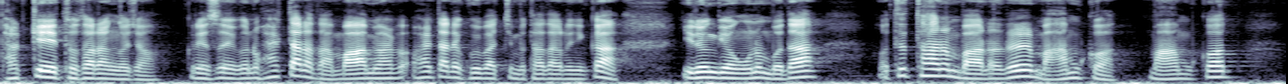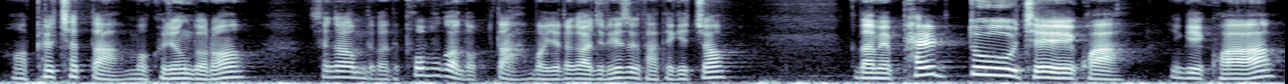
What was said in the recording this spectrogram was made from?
밝게 도달한 거죠. 그래서 이거는 활달하다. 마음이 활달에 구애받지 못하다. 그러니까 이런 경우는 뭐다? 어, 뜻하는 바를 마음껏, 마음껏 어, 펼쳤다. 뭐 그 정도로 생각하면 될 것 같아요. 포부가 높다. 뭐 여러 가지로 해석 다 되겠죠. 그 다음에 팔두제과. 이게 과,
